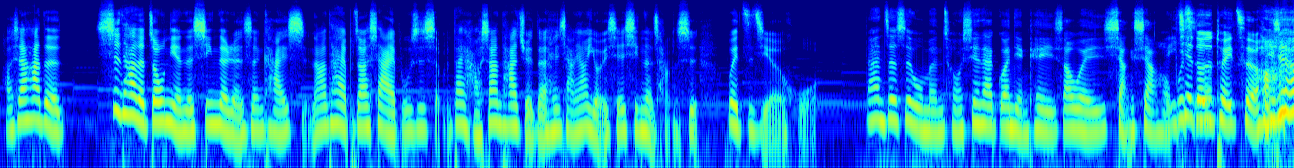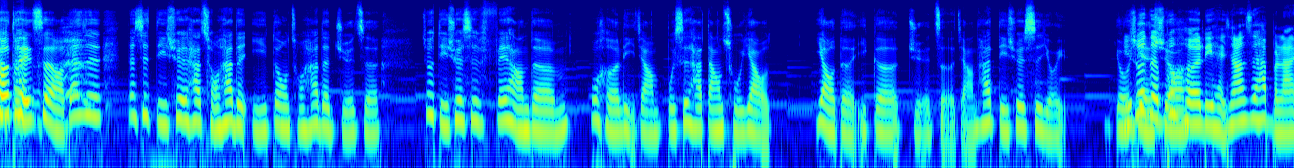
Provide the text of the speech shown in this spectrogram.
好像他的是他的中年的新的人生开始，然后他也不知道下一步是什么，但好像他觉得很想要有一些新的尝试，为自己而活。当然，这是我们从现在观点可以稍微想象哈，一切都是推测哈，一切都推测哦。但是，但是的确，他从他的移动，从他的抉择。就的确是非常的不合理，这样不是他当初要要的一个抉择，这样他的确是有有你说的不合理，很像是他本来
